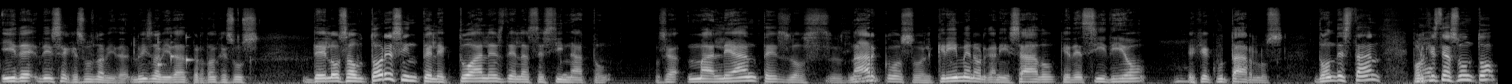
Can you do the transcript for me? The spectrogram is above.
Y de- dice Jesús Navidad, Luis Navidad, perdón, Jesús, de los autores intelectuales del asesinato, o sea, maleantes, los narcos o el crimen organizado que decidió ejecutarlos, ¿dónde están? Porque No. este asunto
